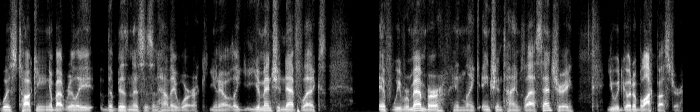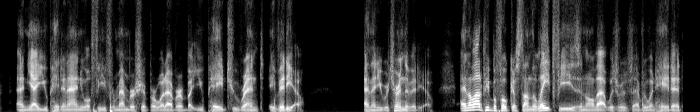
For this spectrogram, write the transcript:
was talking about really the businesses and how they work. You know, like you mentioned Netflix. If we remember in like ancient times last century, you would go to Blockbuster and yeah, you paid an annual fee for membership or whatever, but you paid to rent a video and then you return the video. And a lot of people focused on the late fees and all that, which was everyone hated.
